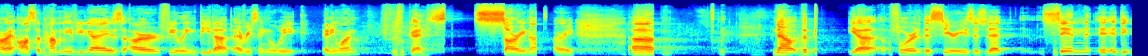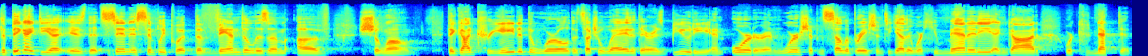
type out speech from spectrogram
All right, awesome. How many of you guys are feeling beat up every single week? Anyone? Okay. Sorry, not sorry. Um, now, the idea for this series is that sin, it, the, the big idea is that sin is simply put the vandalism of shalom. That God created the world in such a way that there is beauty and order and worship and celebration together, where humanity and God were connected.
